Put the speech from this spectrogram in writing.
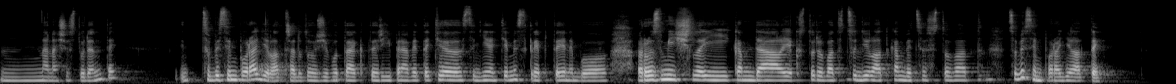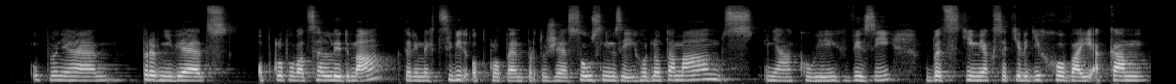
mm, na naše studenty? co bys jim poradila třeba do toho života, kteří právě teď eh, sedí nad těmi skripty nebo rozmýšlejí, kam dál, jak studovat, co dělat, kam vycestovat. Co bys jim poradila ty? Úplně první věc, obklopovat se lidma, kterými chci být obklopen, protože jsou s ním s jejich hodnotama, s nějakou jejich vizí, vůbec s tím, jak se ti lidi chovají a kam,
